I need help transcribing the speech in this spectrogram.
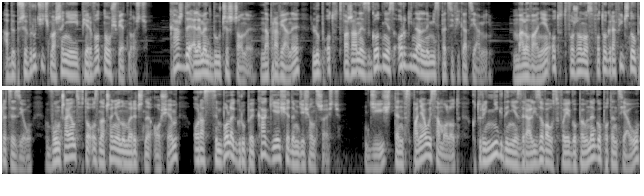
aby przywrócić maszynie jej pierwotną świetność. Każdy element był czyszczony, naprawiany lub odtwarzany zgodnie z oryginalnymi specyfikacjami. Malowanie odtworzono z fotograficzną precyzją, włączając w to oznaczenia numeryczne 8 oraz symbole grupy KG76. Dziś ten wspaniały samolot, który nigdy nie zrealizował swojego pełnego potencjału,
